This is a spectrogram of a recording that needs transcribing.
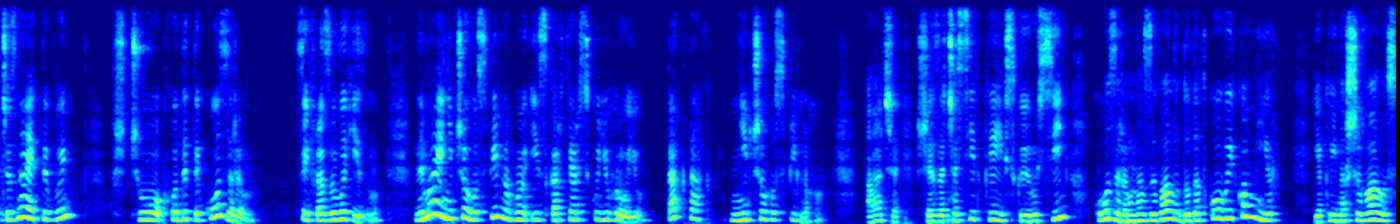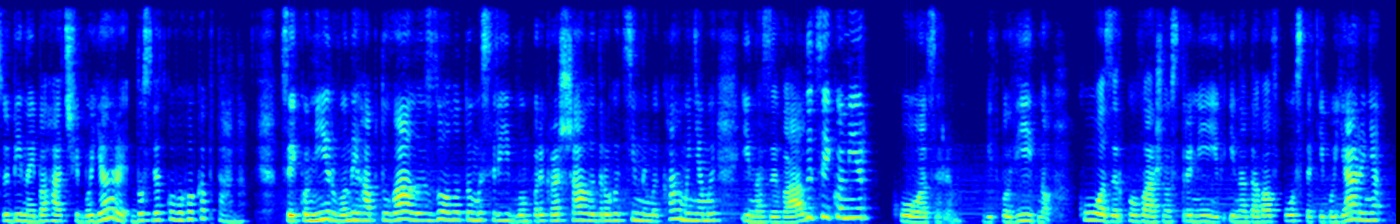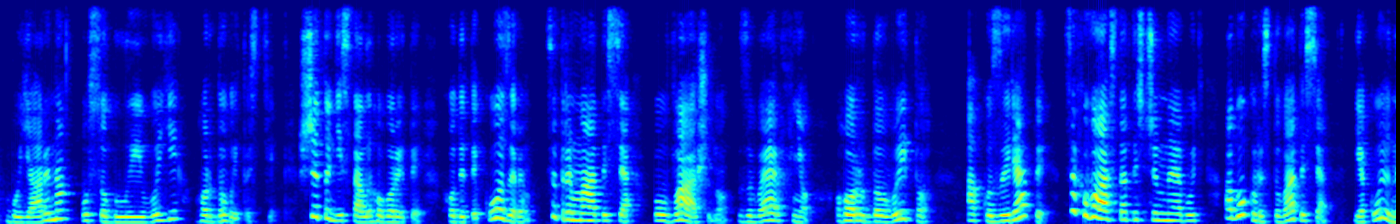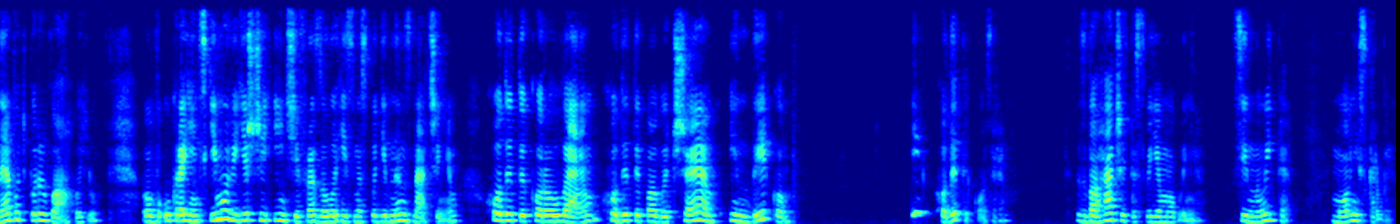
Чи знаєте ви, що ходити козирем, цей фразологізм, не має нічого спільного із картярською грою? Так, так, нічого спільного. Адже ще за часів Київської Русі козирем називали додатковий комір, який нашивали собі найбагатші бояри до святкового каптана. Цей комір вони гаптували золотом і сріблом, прикрашали дорогоцінними каменями і називали цей комір козирем. Відповідно, козир поважно стримів і надавав постаті бояриня, боярина особливої гордовитості. Ще тоді стали говорити ходити козирем це триматися поважно, зверхньо, гордовито, а козиряти це хвастатись чим-небудь або користуватися якою-небудь перевагою. В українській мові є ще й інші фразологізми з подібним значенням: ходити королем, ходити павичем, індиком і ходити козирем. Збагачуйте своє мовлення, цінуйте мовні скарби.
